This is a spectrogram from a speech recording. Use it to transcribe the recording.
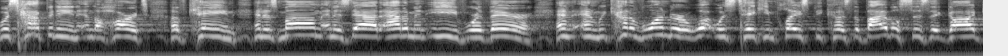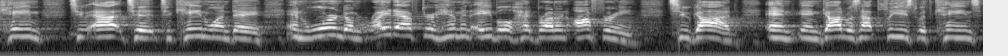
was happening in the heart of Cain, and his mom and his dad, Adam and Eve, were there. And, and we kind of wonder what was taking place because the Bible says that God came to, to, to Cain one day and warned him right after him and Abel had brought an offering to God. And, and God was not pleased with Cain's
